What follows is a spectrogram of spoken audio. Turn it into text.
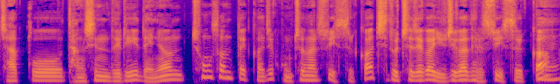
자꾸 당신들이 내년 총선 때까지 공천할 수 있을까? 지도 체제가 유지가 될 수 있을까? 네.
